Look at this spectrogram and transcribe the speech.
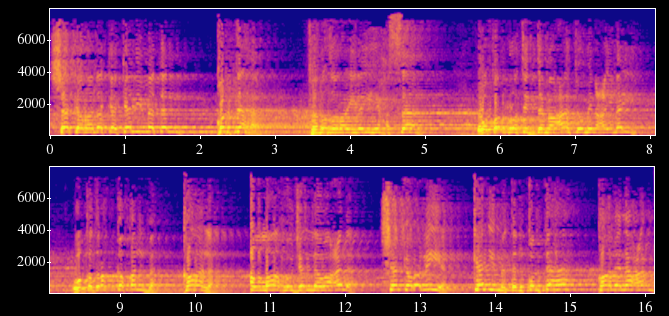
شكر لك كلمة قلتها. فنظر إليه حسان وفرت الدمعات من عينيه وقد رق قلبه. قال الله جل وعلا شكر لي كلمة قلتها؟ قال نعم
